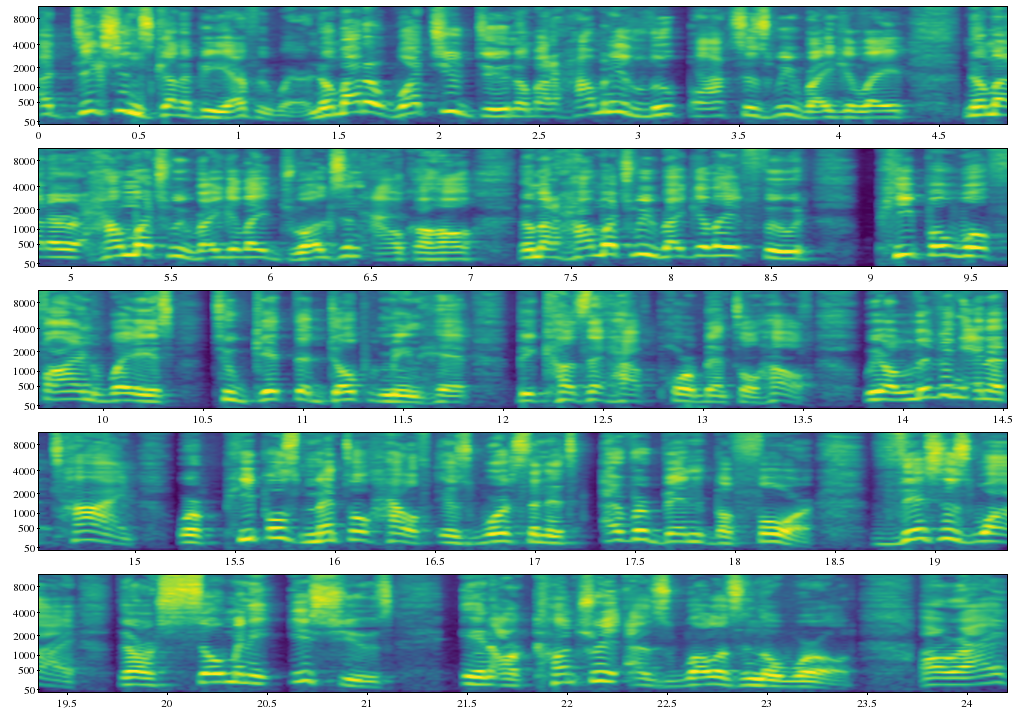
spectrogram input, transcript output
addiction's gonna be everywhere. No matter what you do, no matter how many loot boxes we regulate, no matter how much we regulate drugs and alcohol, no matter how much we regulate food, people will find ways to get the dopamine hit because they have poor mental health. We are living in a time where people's mental health is worse than it's ever been before. This is why there are so many issues in our country as well as in the world, all right?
